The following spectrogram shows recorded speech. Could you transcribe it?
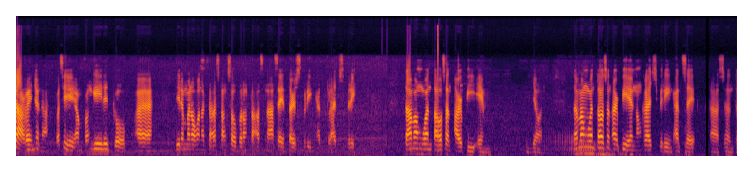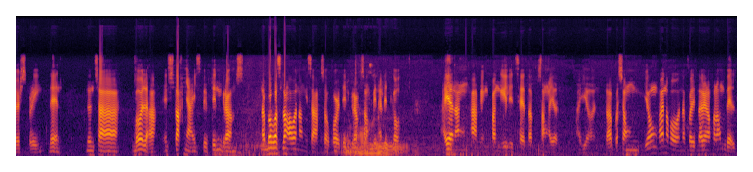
Sa akin yun ah. Kasi ang panggilid ko, ah, di naman ako nagtaas ng sobrang taas na center spring at clutch spring. Tamang 1,000 RPM. Yun. Tamang 1,000 RPM ng clutch spring at sa ah, center spring. Then, dun sa bola, yung stock niya is 15 grams. Nabawas lang ako ng isa. So, 14 grams ang pinalit ko. Ayan ang aking panggilid setup sa ngayon. Ayun. Tapos yung, yung ano ko, nagpalit na rin ako ng belt.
